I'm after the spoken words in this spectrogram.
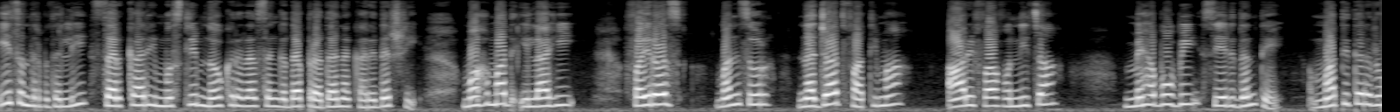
ಈ ಸಂದರ್ಭದಲ್ಲಿ ಸರ್ಕಾರಿ ಮುಸ್ಲಿಂ ನೌಕರರ ಸಂಘದ ಪ್ರಧಾನ ಕಾರ್ಯದರ್ಶಿ ಮೊಹಮ್ಮದ್ ಇಲಾಹಿ ಫೈರೋಜ್ ಮನ್ಸೂರ್, ನಜಾತ್ ಫಾತಿಮಾ, ಆರಿಫಾ ಫುನ್ನಿಸಾ, ಮೆಹಬೂಬಿ ಸೇರಿದಂತೆ ಮತ್ತಿತರರು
